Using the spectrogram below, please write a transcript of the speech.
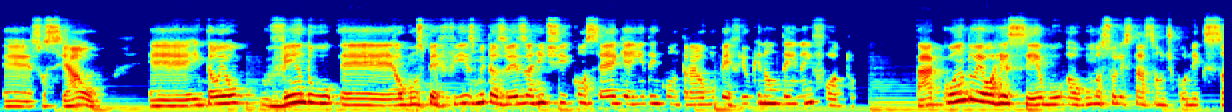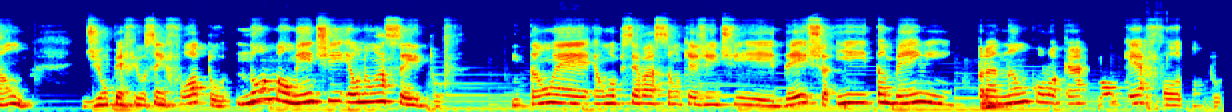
é, social, é, então eu vendo é, alguns perfis, muitas vezes a gente consegue ainda encontrar algum perfil que não tem nem foto. Tá? Quando eu recebo alguma solicitação de conexão, de um perfil sem foto, normalmente eu não aceito. Então é, é uma observação que a gente deixa e também para não colocar qualquer foto.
